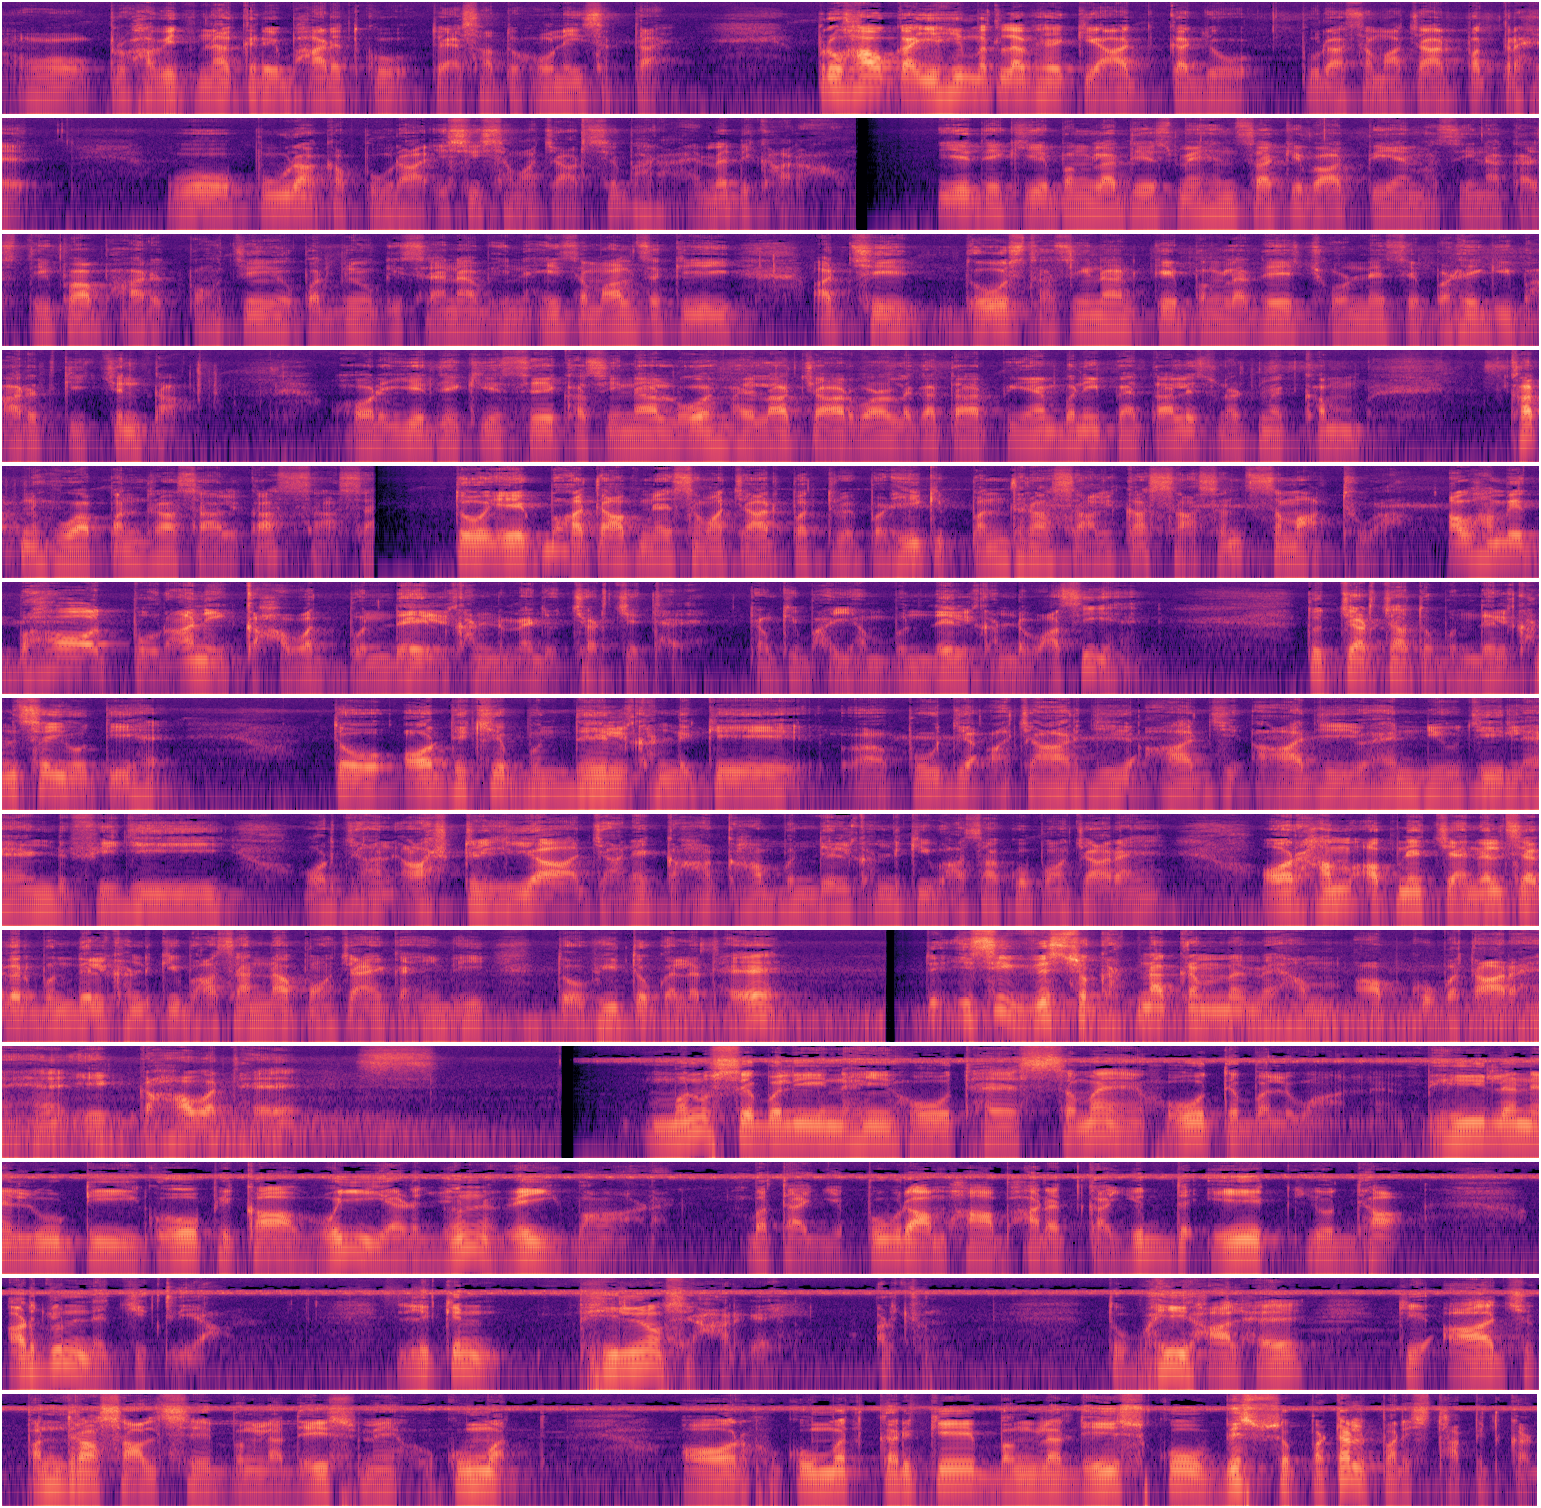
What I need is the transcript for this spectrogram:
वो प्रभावित न करे भारत को तो ऐसा तो हो नहीं सकता है। प्रभाव का यही मतलब है कि आज का जो पूरा समाचार पत्र है, वो पूरा का पूरा इसी समाचार से भरा है, मैं दिखा रहा हूँ। ये देखिए, बांग्लादेश में हिंसा के बाद पीएम हसीना का इस्तीफा। भारत पहुँची, उपद्रवियों की सेना भी नहीं संभाल सकी। अच्छी दोस्त हसीना के बांग्लादेश छोड़ने से बढ़ेगी भारत की चिंता। और ये देखिए, शेख हसीना लोह महिला, चार बार लगातार पीएम बनी 45 मिनट में खम, खत्म हुआ 15 साल का शासन। तो एक बात आपने समाचार पत्र में पढ़ी कि 15 साल का शासन समाप्त हुआ। अब हम एक बहुत पुरानी कहावत बुंदेलखंड में जो चर्चित है। क्योंकि भाई हम बुंदेलखंड वासी हैं तो चर्चा तो बुंदेलखंड से ही होती है। तो और देखिए बुंदेलखंड के पूज्य आचार्य जी आज आज जो है न्यूजीलैंड फिजी और जान ऑस्ट्रेलिया जाने कहाँ कहाँ बुंदेलखंड की भाषा को पहुँचा रहे हैं। और हम अपने चैनल से अगर बुंदेलखंड की भाषा ना पहुँचाएँ कहीं भी तो भी तो गलत है। तो इसी विश्व घटनाक्रम में, में हम आपको बता रहे हैं एक कहावत है मनुष्य बली नहीं होत है, समय होत बलवान। भीलन लूटी गोपिका वही अर्जुन, वही बाण। बताइए, पूरा महाभारत का युद्ध एक योद्धा अर्जुन ने जीत लिया, लेकिन भीलनों से हार गए अर्जुन। तो वही हाल है कि आज पंद्रह साल से बांग्लादेश में हुकूमत, और हुकूमत करके बांग्लादेश को विश्व पटल पर स्थापित कर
